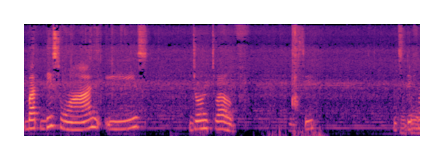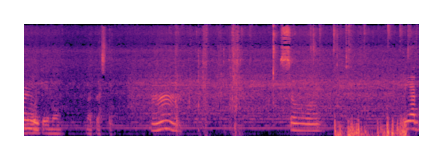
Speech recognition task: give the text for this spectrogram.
But this one is drone 12. You see? It's different. Ah. So, we have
